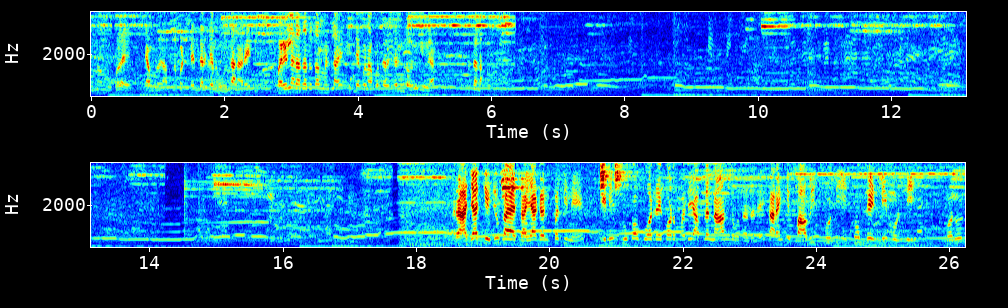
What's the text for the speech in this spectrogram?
पूर्ण मोकळं आहे. त्यामुळे आपलं पटकन दर्शन होऊन जाणार आहे. परेला दादा दादा म्हटलं आहे इथे पण आपण दर्शन करून घेऊया. चला. राजा तेजू या गणपतीने गिनीज बुक ऑफ वर्ल्ड रेकॉर्डमध्ये आपलं नाव नोंदवलं आहे कारण की बावीस कोटी इको फ्रेंडली मूर्ती म्हणून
